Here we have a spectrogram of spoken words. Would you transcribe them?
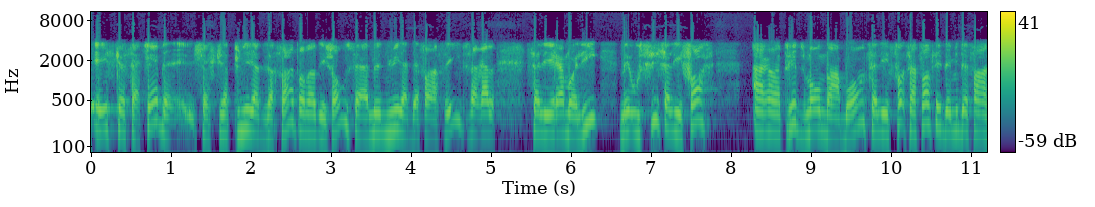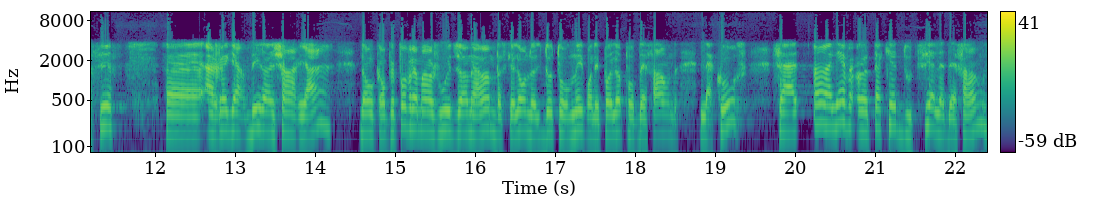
Et ce que ça fait, ben, que ça punit l'adversaire, première des choses, ça amenuit la défensive, ça, ça les ramollit, mais aussi ça les force à rentrer du monde dans la boîte, ça, les ça force les demi-défensifs euh, à regarder dans le champ arrière. Donc, on ne peut pas vraiment jouer du homme à homme parce que là, on a le dos tourné et on n'est pas là pour défendre la course. Ça enlève un paquet d'outils à la défense.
